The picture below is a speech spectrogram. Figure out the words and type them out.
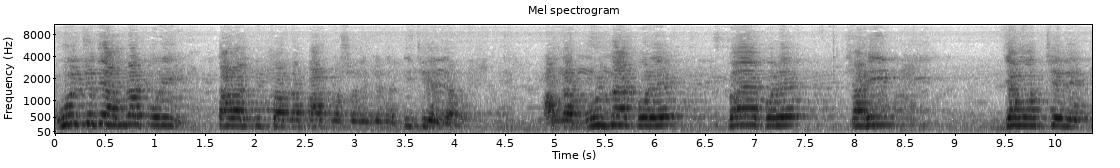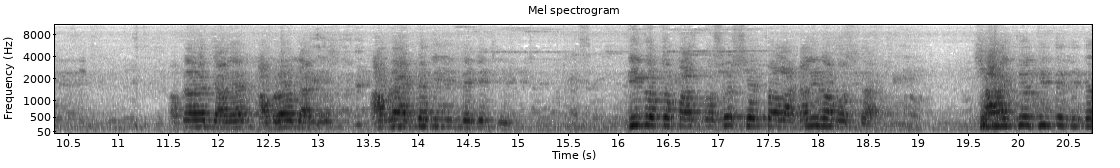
ভুল যদি আমরা করি, তাহলে কিন্তু আমরা পাঁচ বছরের জন্য পিছিয়ে যাব। আমরা ভুল না করে, দয়া করে শাহিন, যেমন ছেলে আপনারা জানেন, আমরাও জানি, আমরা একটা জিনিস দেখেছি। বিগত পাঁচ বছর সে চলাকালীন অবস্থা। সাহায্য দিতে দিতে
